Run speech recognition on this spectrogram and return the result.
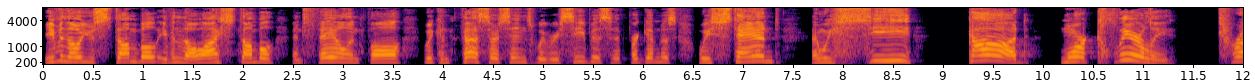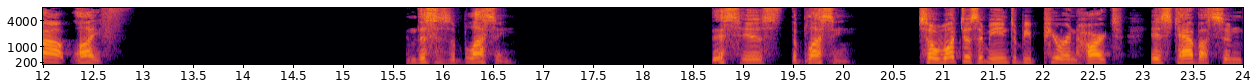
Even though you stumble, even though I stumble and fail and fall, we confess our sins, we receive His forgiveness, we stand and we see God more clearly throughout life. And this is a blessing. This is the blessing. So, what does it mean to be pure in heart? Is to have a sin-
